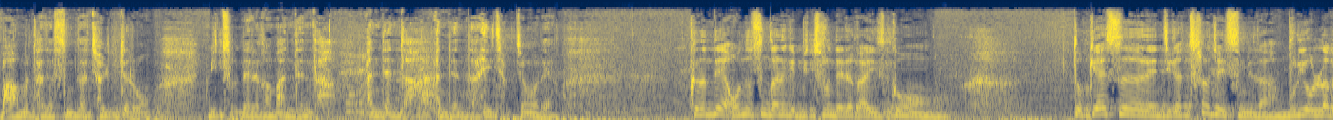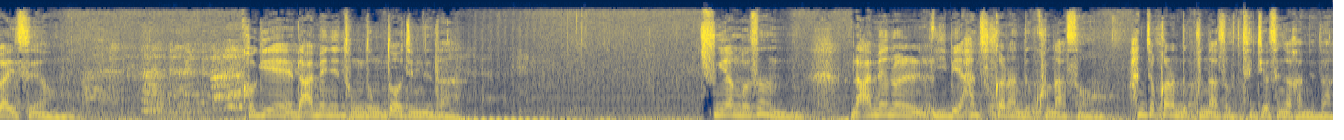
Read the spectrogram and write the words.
마음을 다잡습니다. 절대로 밑으로 내려가면 안 된다. 안 된다. 안 된다. 이 작정을 해요. 그런데 어느 순간에 밑으로 내려가 있고 또 가스렌지가 틀어져 있습니다. 물이 올라가 있어요. 거기에 라면이 동동 떠집니다. 중요한 것은 라면을 입에 한 숟가락 넣고 나서 한 젓가락 넣고 나서 드디어 생각합니다.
